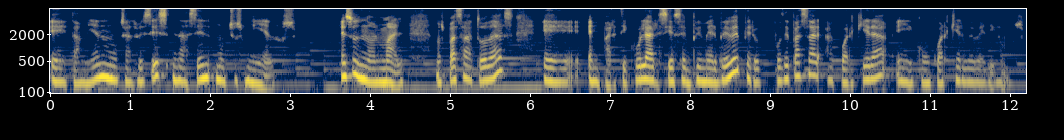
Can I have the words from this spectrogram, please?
eh, también muchas veces nacen muchos miedos. Eso es normal, nos pasa a todas, en particular si es el primer bebé, pero puede pasar a cualquiera y con cualquier bebé, digamos.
